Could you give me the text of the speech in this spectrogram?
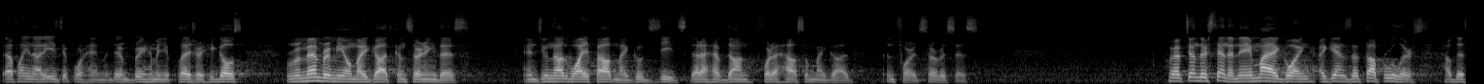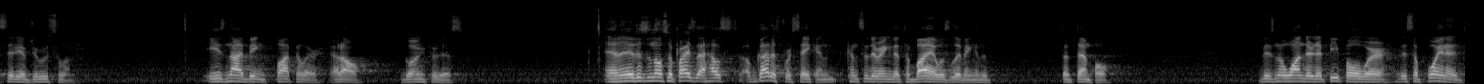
definitely not easy for him and didn't bring him any pleasure. He goes, Remember me, O my God, concerning this, and do not wipe out my good deeds that I have done for the house of my God and for its services. We have to understand that Nehemiah going against the top rulers of the city of Jerusalem. He's not being popular at all going through this. And it is no surprise that the house of God is forsaken, considering that Tobiah was living in the, the temple. It is no wonder that people were disappointed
